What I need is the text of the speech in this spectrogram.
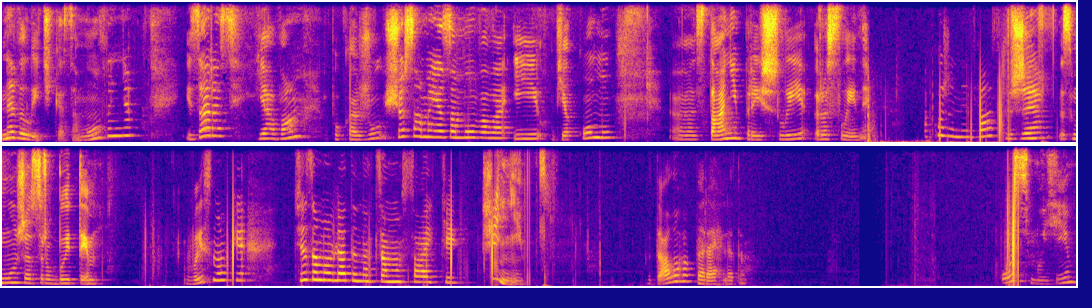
невеличке замовлення. І зараз я вам покажу, що саме я замовила і в якому е, стані прийшли рослини. А кожен із вас вже зможе зробити висновки, чи замовляти на цьому сайті, чи ні. Вдалого перегляду. Ось мої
